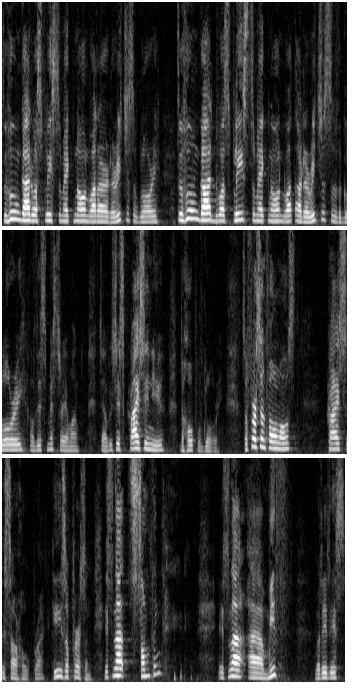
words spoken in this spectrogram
To whom God was pleased to make known what are the riches of glory. To whom God was pleased to make known what are the riches of the glory of this mystery among which is Christ in you, the hope of glory. So, first and foremost, Christ is our hope, right? He is a person. It's not something, it's not a myth, but it is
